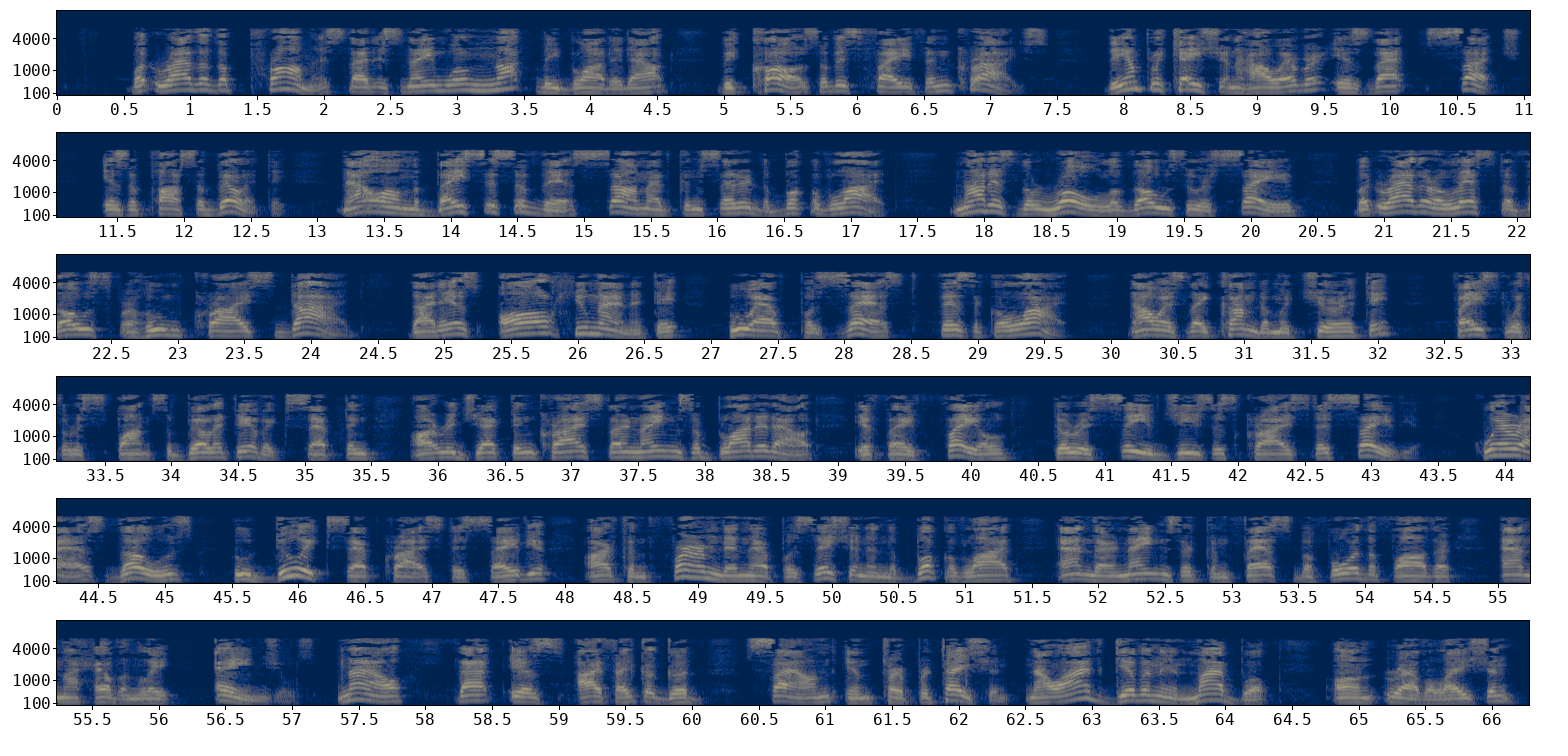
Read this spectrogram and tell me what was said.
but rather the promise that his name will not be blotted out because of his faith in Christ. The implication, however, is that such is a possibility. Now, on the basis of this, some have considered the book of life not as the roll of those who are saved, but rather a list of those for whom Christ died. That is, all humanity who have possessed physical life. Now, as they come to maturity, faced with the responsibility of accepting or rejecting Christ, their names are blotted out if they fail to receive Jesus Christ as Savior. Whereas those who do accept Christ as Savior are confirmed in their position in the book of life, and their names are confessed before the Father and the heavenly angels. Now, that is, I think, a good sound interpretation. Now, I've given in my book on Revelation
